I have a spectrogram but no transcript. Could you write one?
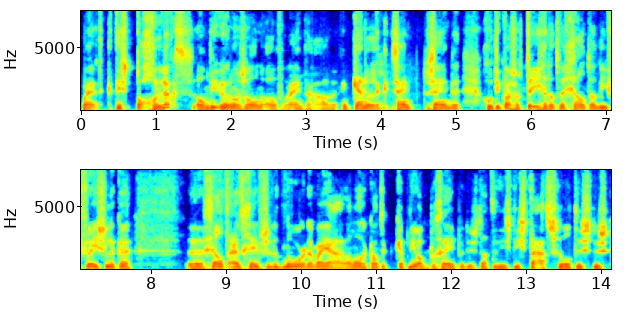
Maar het, het is toch gelukt om die eurozone overeind te houden. En kennelijk zijn, zijn de... Goed, ik was er tegen dat we geld aan die vreselijke eh, gelduitgevers in het noorden. Maar ja, aan de andere kant, ik heb nu ook begrepen dus dat die, die staatsschuld is. Dus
